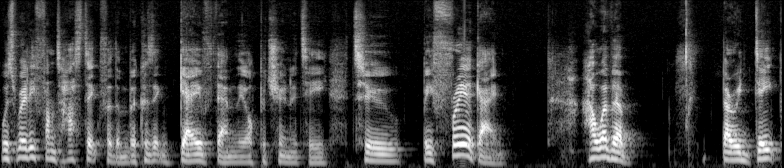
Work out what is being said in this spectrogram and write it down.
was really fantastic for them because it gave them the opportunity to be free again. However, buried deep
